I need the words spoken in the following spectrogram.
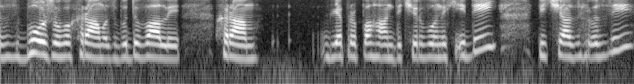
з Божого храму збудували храм для пропаганди червоних ідей під час грози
